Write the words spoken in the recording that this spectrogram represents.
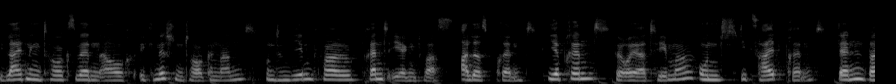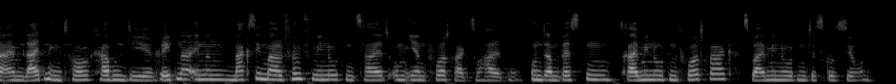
Die Lightning Talks werden auch Ignition Talk genannt und in jedem Fall brennt irgendwas. Alles brennt. Ihr brennt für euer Thema und die Zeit brennt. Denn bei einem Lightning Talk haben die RednerInnen maximal fünf Minuten Zeit, um ihren Vortrag zu halten. Und am besten drei Minuten Vortrag, zwei Minuten Diskussion.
